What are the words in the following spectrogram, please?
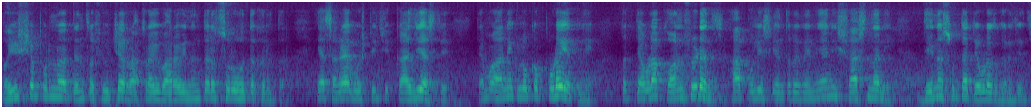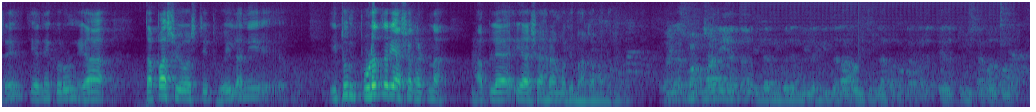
भविष्यपूर्ण त्यांचं फ्युचर अकरावी बारावीनंतरच सुरू होतं खरं तर. या सगळ्या गोष्टीची काळजी असते. त्यामुळे अनेक लोक पुढं येत नाही. तर तेवढा कॉन्फिडन्स हा पोलीस यंत्रणेने आणि शासनाने देणंसुद्धा तेवढंच गरजेचं आहे. जेणेकरून ह्या तपास व्यवस्थित होईल आणि इथून पुढं तरी अशा घटना आपल्या या शहरामध्ये भागामध्ये होणार. सोमवारी येतं तिला निवेदन दिलं की जर आरोग्य जिल्हा बंद करणार आहे, त्याला तुम्ही साहेबाला म्हणा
